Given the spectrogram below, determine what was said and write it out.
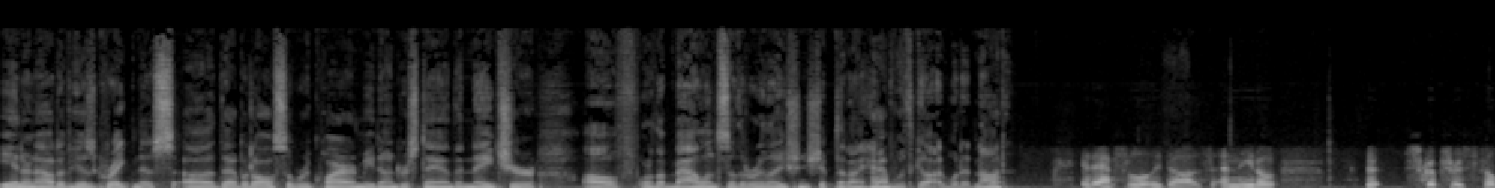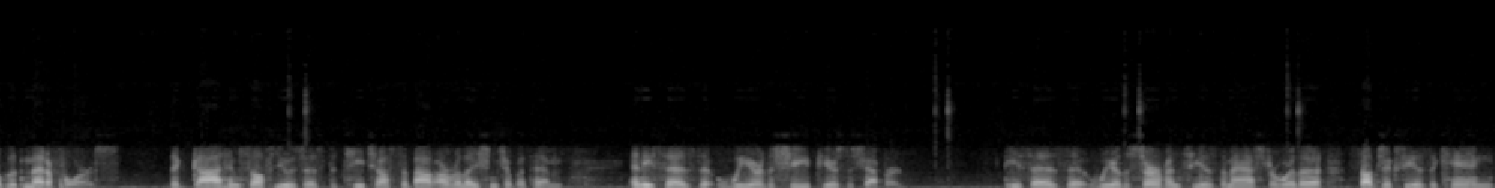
in and out of His greatness, uh, that would also require me to understand the nature of or the balance of the relationship that I have with God. Would it not? It absolutely does. And you know, the Scripture is filled with metaphors that God Himself uses to teach us about our relationship with Him. And He says that we are the sheep; He is the shepherd he says that we are the servants, he is the master. We're the subjects, he is the king.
